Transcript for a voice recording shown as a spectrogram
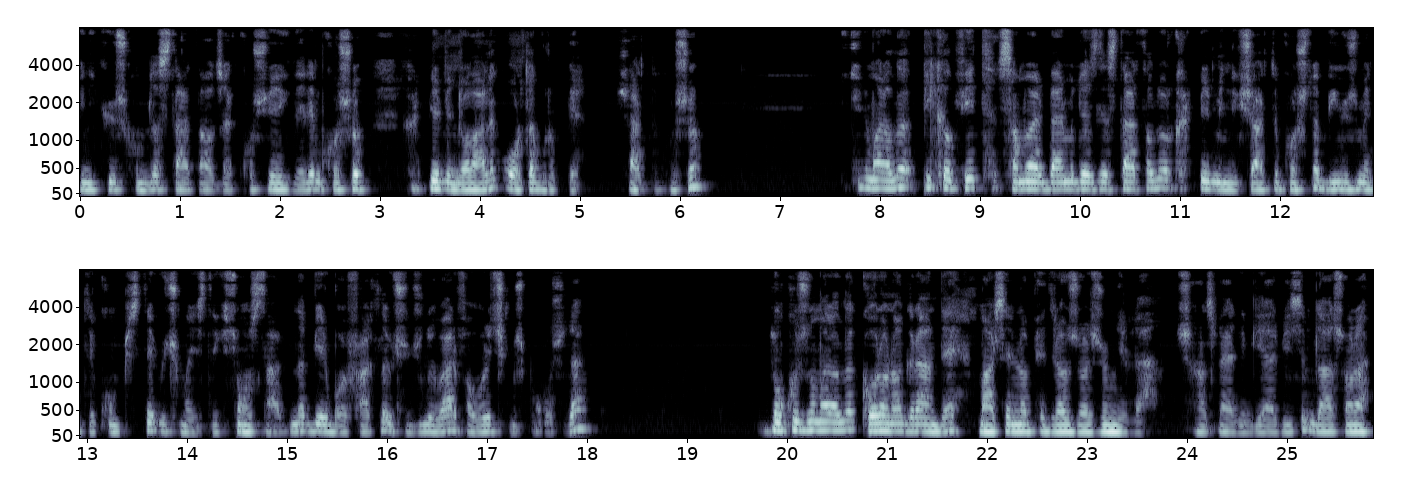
1200 kumda start alacak koşuya gidelim. Koşu 41 bin dolarlık orta grup bir şartlı koşu. 2 numaralı Pickle Fit Samuel Bermudez'le start alıyor. 41 binlik şartlı koşuda 1100 metre kum pistte 3 Mayıs'taki son startında bir boy farklı üçüncülüğü var. Favori çıkmış bu koşuda. 9 numaralı Corona Grande Marcelino Pedroza Junior'la şans verdiğim diğer bir isim. Daha sonra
